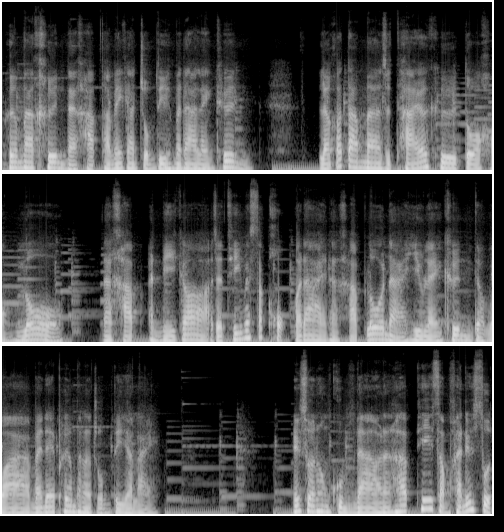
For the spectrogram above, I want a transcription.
เพิ่มมากขึ้นนะครับทำให้การโจมตีธรรมดาแรงขึ้น แล้วก็ตามมาสุดท้ายก็คือตัวของโล่นะครับ อันนี้ก็อาจจะทิ้งไว้สักหกก็ได้นะครับ โล่หนาฮิวแรงขึ้น แต่ว่าไม่ได้เพิ่มพลังโจมตีอะไร ในส่วนของกลุ่มดาวนะครับ ที่สำคัญที่สุด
